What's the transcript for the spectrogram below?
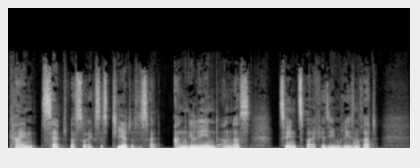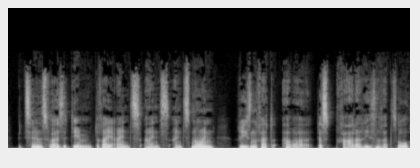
kein Set, was so existiert. Es ist halt angelehnt an das 10247 Riesenrad beziehungsweise dem 31119 Riesenrad, aber das Prada Riesenrad so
